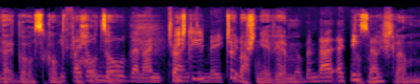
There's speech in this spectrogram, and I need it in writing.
tego skąd pochodzą. Jeśli czegoś nie wiem, to zmyślam.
